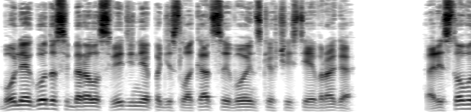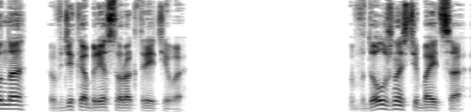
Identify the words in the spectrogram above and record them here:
Более года собирала сведения по дислокации воинских частей врага. Арестована в декабре 43-го. В должности бойца.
